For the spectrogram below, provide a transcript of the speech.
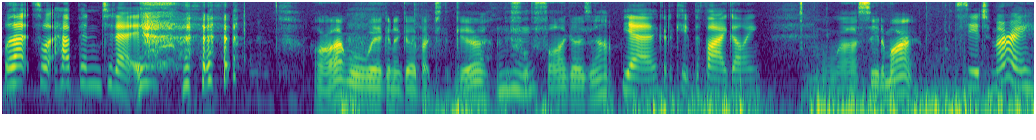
Well, that's what happened today. All right. Well, we're going to go back to the Ger Mm-hmm. before the fire goes out. yeah, got to keep the fire going. And we'll uh, see you tomorrow. See you tomorrow.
